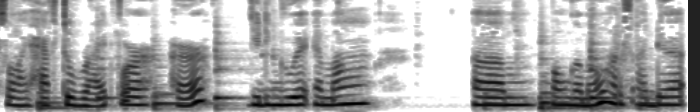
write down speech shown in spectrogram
So I have to write for her. Jadi gue emang um, mau nggak mau harus ada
